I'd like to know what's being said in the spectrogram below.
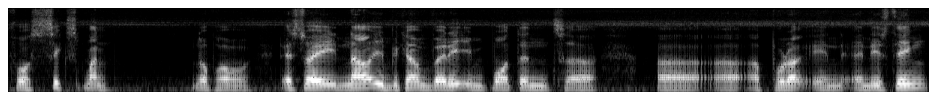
for six months. No problem. That's why now it become very important uh, uh, uh, product in, in this thing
